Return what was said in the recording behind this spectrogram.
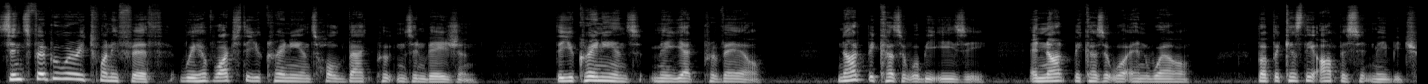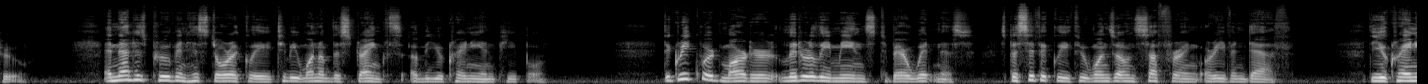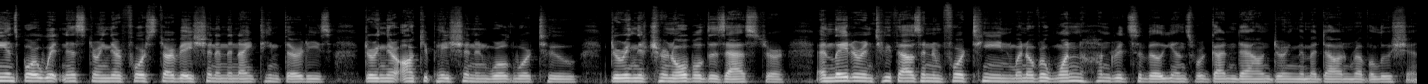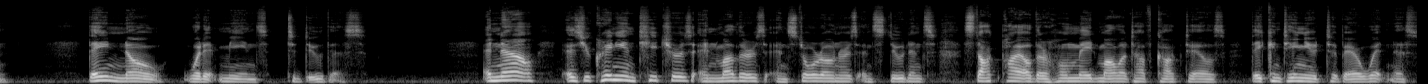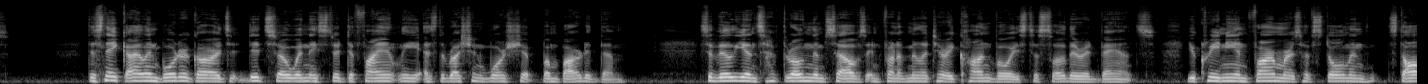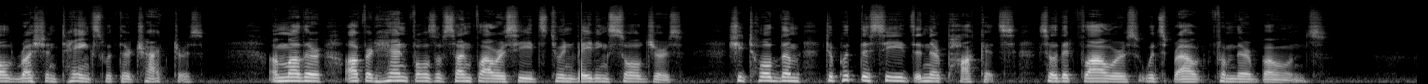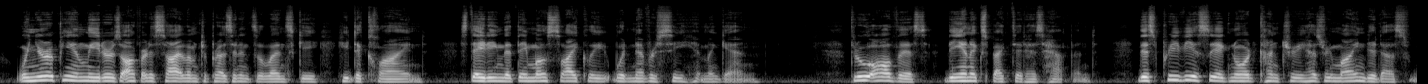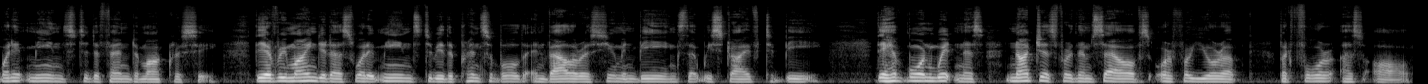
Since February 25th, we have watched the Ukrainians hold back Putin's invasion. The Ukrainians may yet prevail, not because it will be easy, and not because it will end well, but because the opposite may be true. And that has proven historically to be one of the strengths of the Ukrainian people. The Greek word martyr literally means to bear witness, specifically through one's own suffering or even death. The Ukrainians bore witness during their forced starvation in the 1930s, during their occupation in World War II, during the Chernobyl disaster, and later in 2014 when over 100 civilians were gunned down during the Maidan Revolution. They know what it means to do this. And now, as Ukrainian teachers and mothers and store owners and students stockpile their homemade Molotov cocktails, they continue to bear witness. The Snake Island border guards did so when they stood defiantly as the Russian warship bombarded them. Civilians have thrown themselves in front of military convoys to slow their advance. Ukrainian farmers have stolen stalled Russian tanks with their tractors. A mother offered handfuls of sunflower seeds to invading soldiers. She told them to put the seeds in their pockets so that flowers would sprout from their bones. When European leaders offered asylum to President Zelensky, he declined, stating that they most likely would never see him again. Through all this, the unexpected has happened. This previously ignored country has reminded us what it means to defend democracy. They have reminded us what it means to be the principled and valorous human beings that we strive to be. They have borne witness not just for themselves or for Europe, but for us all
